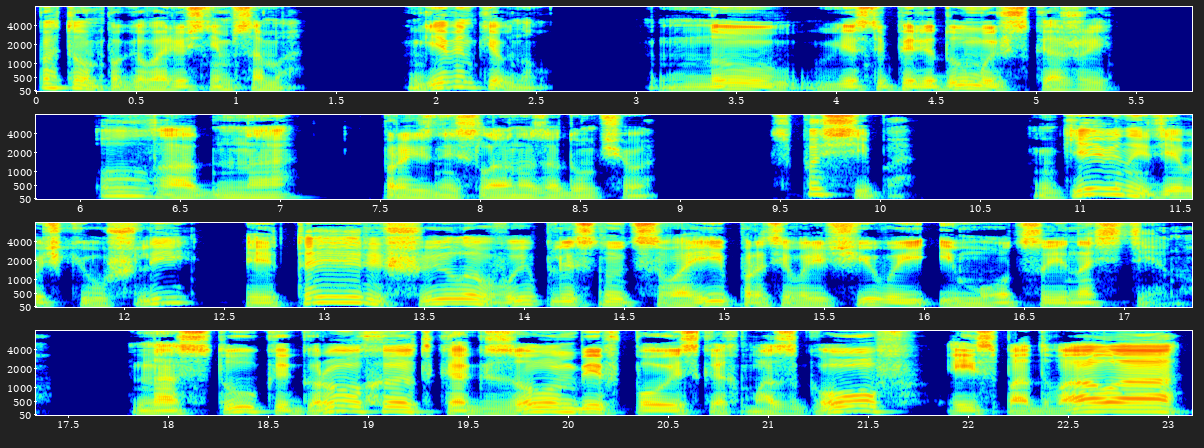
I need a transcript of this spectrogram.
«Потом поговорю с ним сама». Гевин кивнул. «Ну, если передумаешь, скажи». «Ладно», — произнесла она задумчиво. «Спасибо». Гевин и девочки ушли, и Тея решила выплеснуть свои противоречивые эмоции на стену. На стук и грохот, как зомби в поисках мозгов, из подвала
